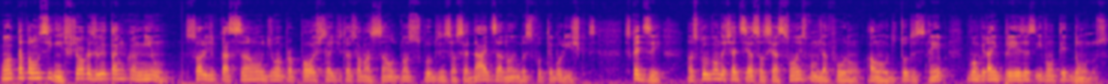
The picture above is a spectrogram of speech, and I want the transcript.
Quando está falando o seguinte, o futebol brasileiro está em um caminho solidificação de uma proposta de transformação dos nossos clubes em sociedades anônimas futebolísticas. Isso quer dizer, nossos clubes vão deixar de ser associações, como já foram ao longo de todo esse tempo, vão virar empresas e vão ter donos.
